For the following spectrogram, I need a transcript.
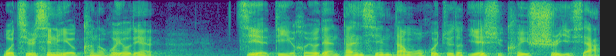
我其实心里也可能会有点。芥蒂和有点担心，但我会觉得也许可以试一下，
